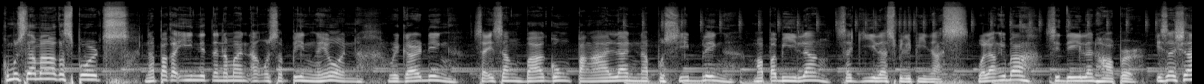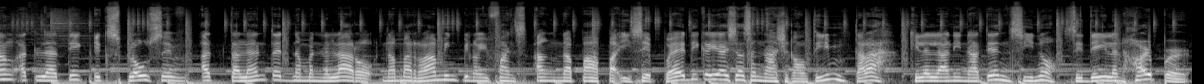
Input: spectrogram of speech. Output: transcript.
Kumusta mga ka-sports? Napakainit na naman ang usapin ngayon regarding sa isang bagong pangalan na posibleng mapabilang sa Gilas Pilipinas. Walang iba, si Daylan Hopper. Isa siyang athletic, explosive at talented na manlalaro na maraming Pinoy fans ang napapaisip. Pwede kaya siya sa national team? Tara, kilalanin natin sino si Daylan Harper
